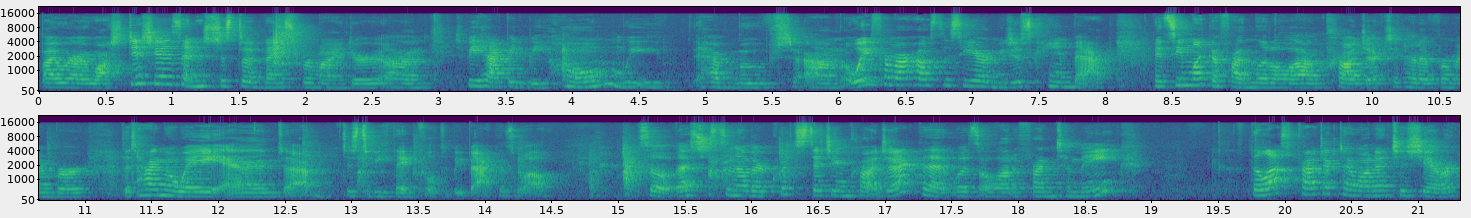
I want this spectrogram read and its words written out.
by where I wash dishes and it's just a nice reminder um, to be happy to be home. We have moved um, away from our house this year and we just came back. It seemed like a fun little um, project to kind of remember the time away and um, just to be thankful to be back as well. So that's just another quick stitching project that was a lot of fun to make. The last project I wanted to share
